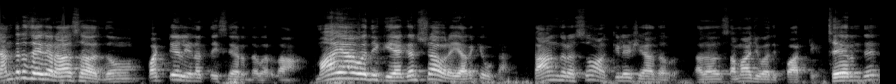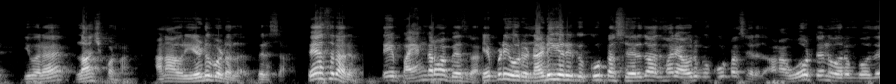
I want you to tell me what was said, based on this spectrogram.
சந்திரசேகர் ஆசாதும் பட்டியல் இனத்தை சேர்ந்தவர் தான். மாயாவதிக்கு எகன்ஸ்டா அவரை இறக்கி விட்டாங்க. காங்கிரஸும் அகிலேஷ் யாதவ் அதாவது சமாஜ்வாதி பார்ட்டி சேர்ந்து இவரை லான்ச் பண்ணாங்க. ஆனா அவர் எடுபடலை பெருசா. பேசுறாரு. டே பயங்கரமா பேசுறாரு. எப்படி ஒரு நடிகருக்கு கூட்டம் சேருதோ அது மாதிரி அவருக்கும் கூட்டம் சேருது. ஆனா ஓட்டுன்னு வரும்போது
